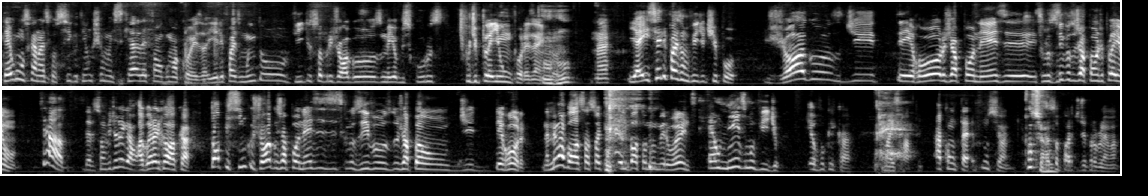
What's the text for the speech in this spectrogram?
Tem alguns canais que eu sigo, tem um que chama Skeleton alguma coisa, e ele faz muito vídeo sobre jogos meio obscuros, tipo de Play 1, por exemplo, uhum. né? E aí se ele faz um vídeo tipo jogos de terror japoneses exclusivos do Japão de Play 1, sei lá, deve ser um vídeo legal. Agora ele coloca top 5 jogos japoneses exclusivos do Japão de terror. Na mesma bosta, só que ele bota o número antes. É o mesmo vídeo eu vou clicar mais rápido. Acontece, funciona. Funciona. Eu sou parte de problema.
